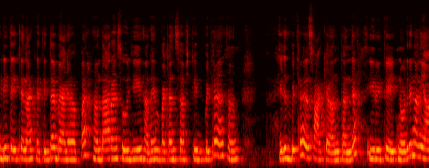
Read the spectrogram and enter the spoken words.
ಹಿಡಿತೈತೆ ನಾ ಕತ್ತಿದ್ದೆ ಬೇಡಪ್ಪ ದಾರ, ಸೂಜಿ ಅದೇನು ಬಟನ್ಸ್ ಅಷ್ಟು ಇದ್ಬಿಟ್ರೆ ಹಿಡಿದ್ಬಿಟ್ರೆ ಅಂತ ಅಂತಂದೆ. ಈ ರೀತಿ ಐತೆ ನೋಡಿರಿ. ನಾನು ಯಾ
